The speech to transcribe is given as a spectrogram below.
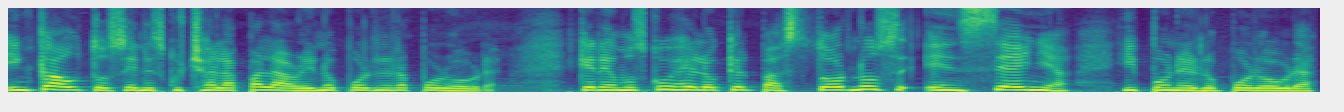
incautos en escuchar la palabra y no ponerla por obra. Queremos coger lo que el pastor nos enseña y ponerlo por obra.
